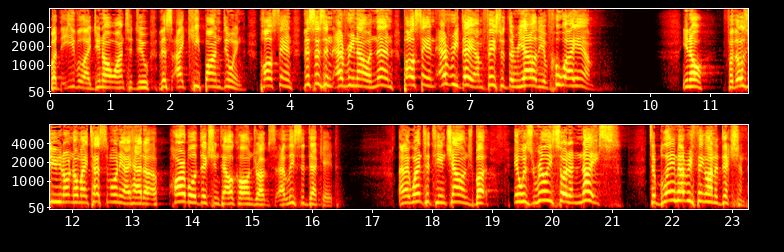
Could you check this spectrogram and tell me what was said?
but the evil I do not want to do, this I keep on doing. Paul's saying, this isn't every now and then. Paul's saying, every day I'm faced with the reality of who I am. You know, for those of you who don't know my testimony, I had a horrible addiction to alcohol and drugs, at least a decade. And I went to Teen Challenge, but it was really sort of nice to blame everything on addiction.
